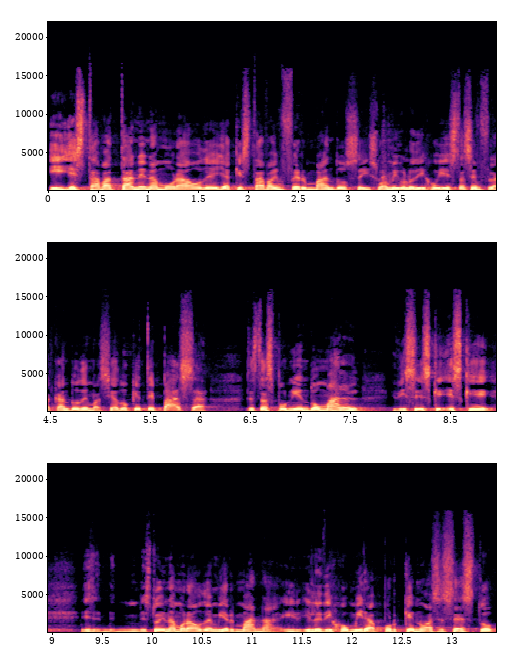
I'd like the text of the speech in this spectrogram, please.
Y estaba tan enamorado de ella que estaba enfermándose y su amigo le dijo, oye, estás enflacando demasiado, ¿qué te pasa? Te estás poniendo mal. Y dice, es que, es que eh, estoy enamorado de mi hermana. Y, y le dijo, mira, ¿por qué no haces esto?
